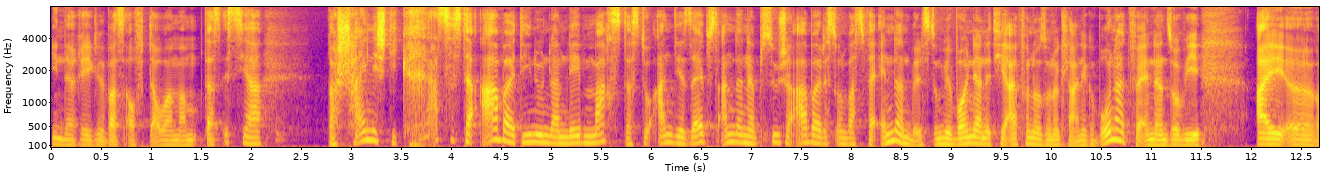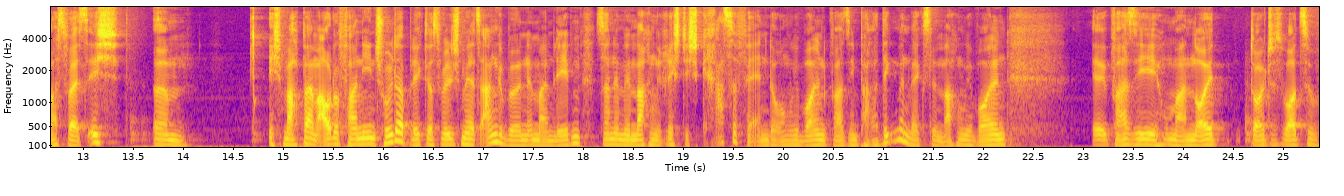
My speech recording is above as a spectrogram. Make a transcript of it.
in der Regel was auf Dauer. Man, das ist ja wahrscheinlich die krasseste Arbeit, die du in deinem Leben machst, dass du an dir selbst, an deiner Psyche arbeitest und was verändern willst. Und wir wollen ja nicht hier einfach nur so eine kleine Gewohnheit verändern, so wie, ei, äh, was weiß ich, ähm, ich mache beim Autofahren nie einen Schulterblick, das will ich mir jetzt angewöhnen in meinem Leben, sondern wir machen richtig krasse Veränderungen. Wir wollen quasi einen Paradigmenwechsel machen. Wir wollen äh, quasi, um mal ein neu deutsches Wort zu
